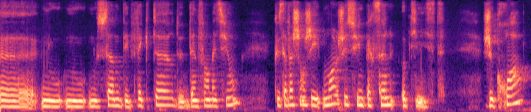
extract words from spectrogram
euh, nous, nous, nous, sommes des vecteurs d'information, que ça va changer. Moi, je suis une personne optimiste. Je crois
